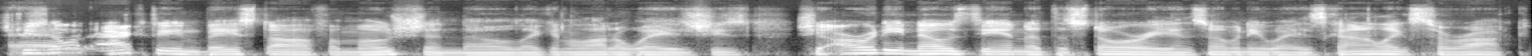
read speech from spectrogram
She's And- not acting based off emotion though, like in a lot of ways. She's she already knows the end of the story in so many ways. Kind of like Serac,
